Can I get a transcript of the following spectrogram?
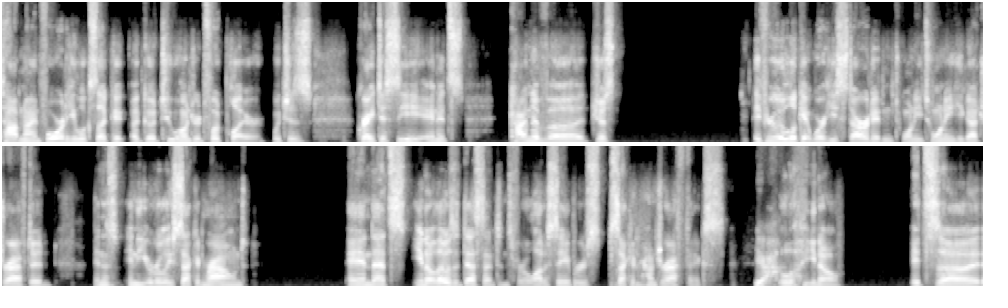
top nine forward, he looks like a, a good 200 foot player, which is great to see. And it's kind of uh, just if you really look at where he started in 2020, he got drafted in this, in the early second round. And that's, you know, that was a death sentence for a lot of Sabres second round draft picks. Yeah. You know, it's uh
